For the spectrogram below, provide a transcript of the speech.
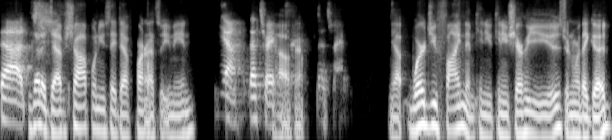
that is that a dev shop when you say dev partner? That's what you mean? Yeah, that's right. Oh, okay. That's right. Yeah. Where'd you find them? Can you can you share who you used and were they good?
